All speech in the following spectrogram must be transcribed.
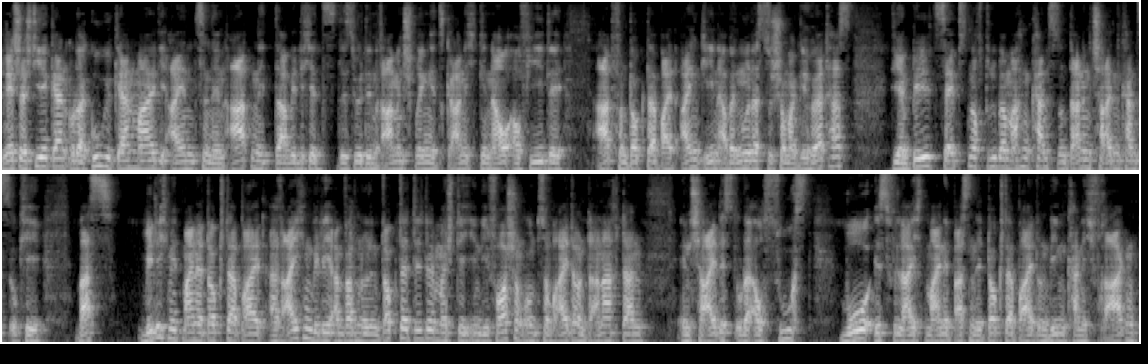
Recherchiere gern oder google gern mal die einzelnen Arten. Da will ich jetzt, das würde den Rahmen sprengen, jetzt gar nicht genau auf jede Art von Doktorarbeit eingehen, aber nur, dass du schon mal gehört hast, dir ein Bild selbst noch drüber machen kannst und dann entscheiden kannst, okay, was will ich mit meiner Doktorarbeit erreichen? Will ich einfach nur den Doktortitel? Möchte ich in die Forschung und so weiter? Und danach dann entscheidest oder auch suchst, wo ist vielleicht meine passende Doktorarbeit und wen kann ich fragen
